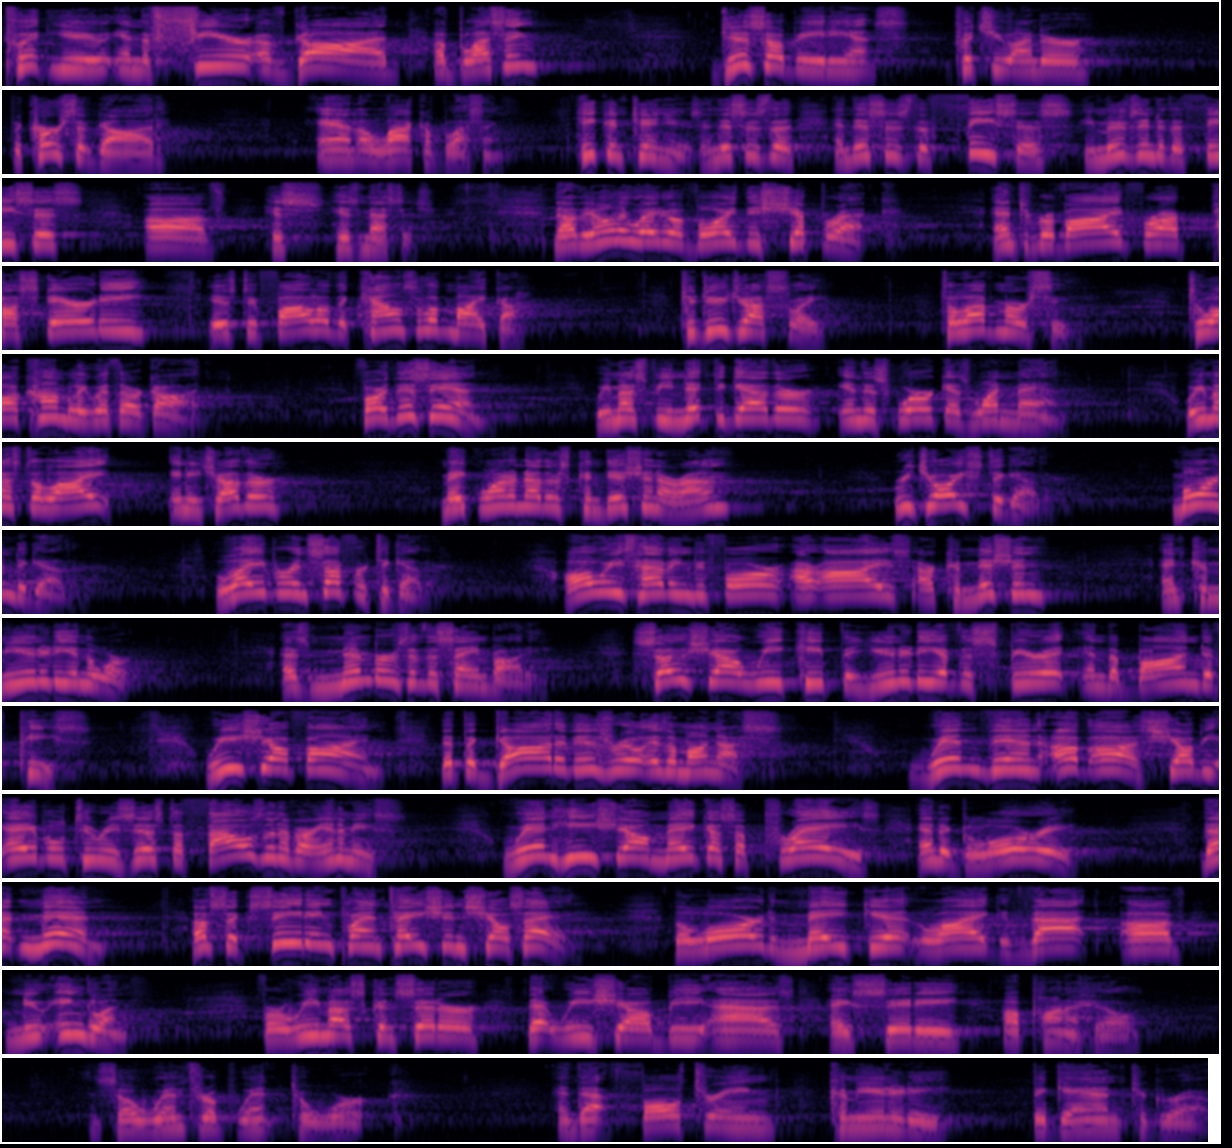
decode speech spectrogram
put you in the fear of God of blessing. Disobedience puts you under the curse of God and a lack of blessing. He continues, and this is the and this is the thesis. He moves into the thesis of his, his message. Now, the only way to avoid this shipwreck and to provide for our posterity is to follow the counsel of Micah, to do justly, to love mercy, to walk humbly with our God. For this end, we must be knit together in this work as one man. We must delight in each other, make one another's condition our own, rejoice together, mourn together, labor and suffer together always having before our eyes our commission and community in the work. As members of the same body, so shall we keep the unity of the Spirit in the bond of peace. We shall find that the God of Israel is among us. When then of us shall be able to resist a thousand of our enemies, when he shall make us a praise and a glory, that men of succeeding plantations shall say, The Lord make it like that of New England. For we must consider that we shall be as a city upon a hill. And so Winthrop went to work, and that faltering community began to grow.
